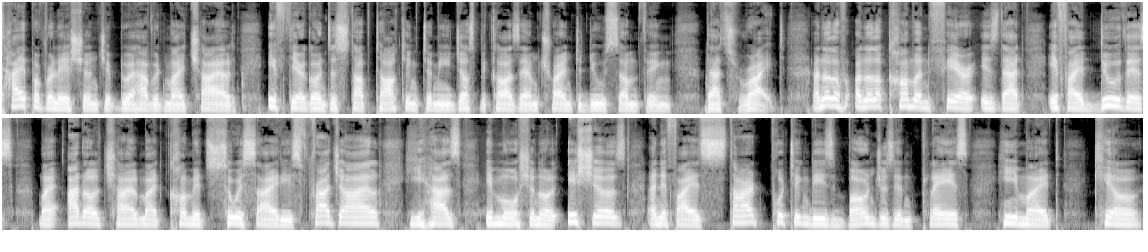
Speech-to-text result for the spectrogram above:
type of relationship do I have with my child if they're going to stop talking to me just because I'm trying to do something that's right? Another another common fear is that if I do this, my adult child might commit suicide. He's fragile, he has emotional issues, and if I start putting these boundaries in place, he might kill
